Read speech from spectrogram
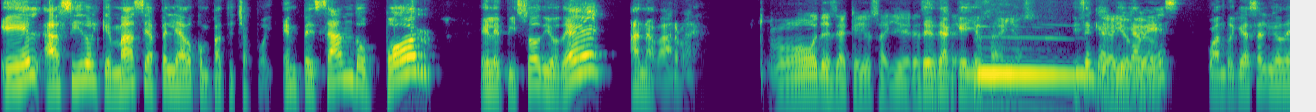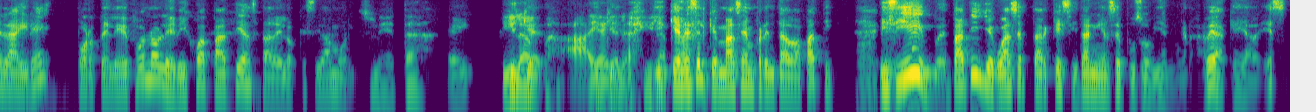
él ha sido el que más se ha peleado con Pati Chapoy, empezando por el episodio de Ana Bárbara, Oh, desde aquellos ayeres. desde aquellos años. Dice que Ya aquella vez, cuando ya salió del aire, por teléfono le dijo a Pati hasta de lo que se iba a morir. Neta. Ey, Y, Y la. que- ay, y ay, que, la- y la que él es el que más se ha enfrentado a Pati. Ok. Y sí, Pati llegó a aceptar que sí, Daniel se puso bien grave aquella vez.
